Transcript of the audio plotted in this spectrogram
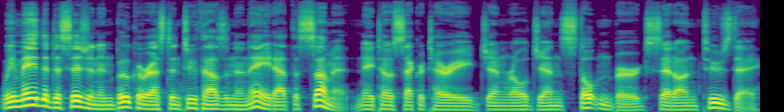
We made the decision in Bucharest in 2008 at the summit, NATO Secretary General Jens Stoltenberg said on Tuesday.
